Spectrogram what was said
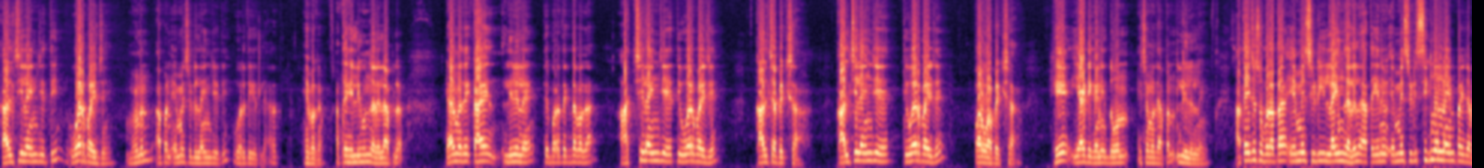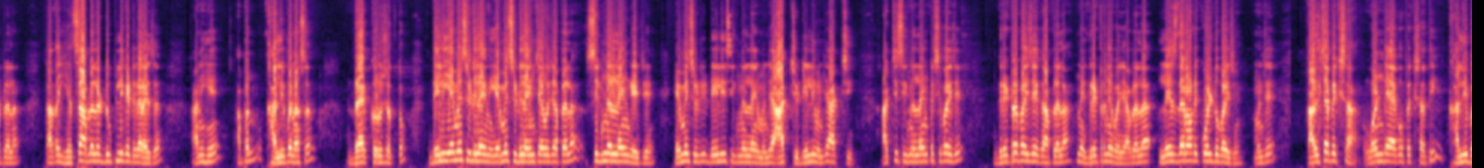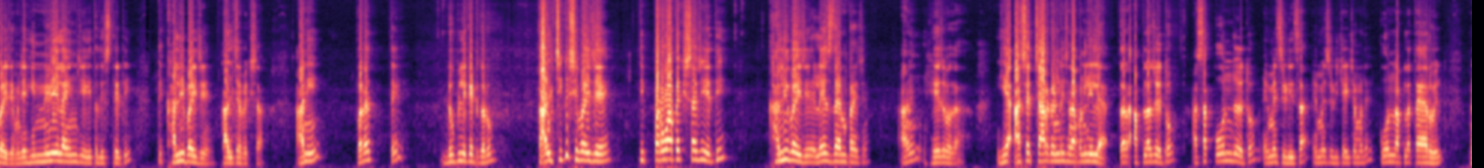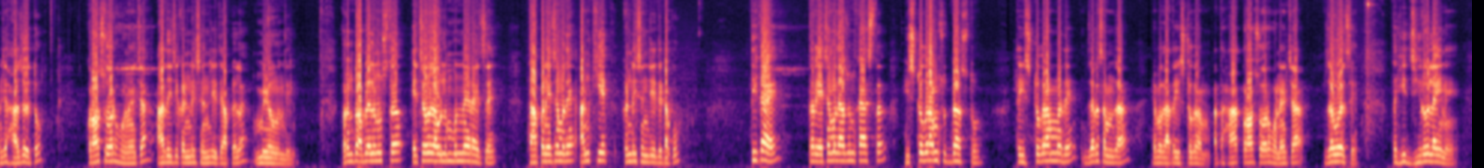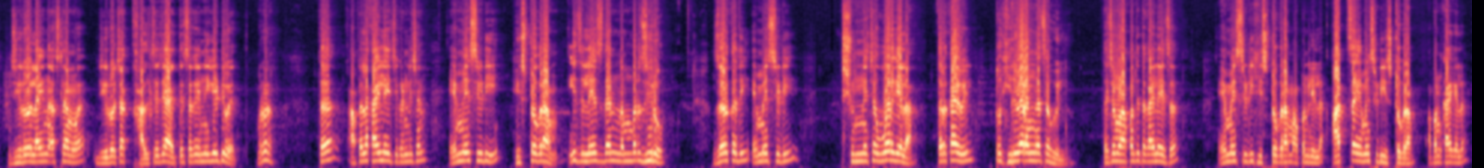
कालची लाईन जी ती वर पाहिजे. म्हणून आपण M S C D line जी ती वरती घेतली. आता हे बघा आता हे लिहून झालेलं आहे आपलं. यामध्ये काय लिहिलेलं आहे ते परत एकदा बघा. आजची लाईन जी आहे ती वर पाहिजे कालच्यापेक्षा. कालची लाईन जी आहे ती वर पाहिजे परवापेक्षा. हे या ठिकाणी दोन याच्यामध्ये आपण लिहिलेलं आहे. आता याच्यासोबत आता M S C D line झालेलं आता M S C D signal line पाहिजे आपल्याला. तर आता ह्याचं आपल्याला डुप्लिकेट करायचं आणि हे आपण खाली पण असं ड्रॅग करू शकतो. Daily M S C D line M S C D लाईनच्या ऐवजी आपल्याला सिग्नल लाईन घ्यायची आहे. M S C D daily signal line म्हणजे आजची. डेली म्हणजे आजची. आजची सिग्नल लाईन कशी पाहिजे? ग्रेटर पाहिजे का आपल्याला? नाही ग्रेटर नाही पाहिजे. आपल्याला less than or equal to पाहिजे. म्हणजे कालच्यापेक्षा वन डे ॲगोपेक्षा ती खाली पाहिजे. म्हणजे ही निळी लाईन जी इथं दिसते ती ती खाली पाहिजे कालच्यापेक्षा. आणि परत ते डुप्लिकेट करू. कालची कशी पाहिजे ती परवापेक्षा जी आहे ती खाली पाहिजे लेस दॅन पाहिजे. आणि हेच बघा हे अशा चार कंडिशन आपण लिहिल्या तर आपला जो येतो असा कोण जो येतो एम एस सी डीचा एम एस सी डीच्या याच्यामध्ये कोण आपला तयार होईल. म्हणजे हा जो येतो क्रॉस ओव्हर होण्याच्या आधीची कंडिशन जी ती आपल्याला मिळवून देईल. परंतु आपल्याला नुसतं याच्यावर अवलंबून नाही राहायचं आहे तर आपण याच्यामध्ये आणखी एक कंडिशन जी इथे टाकू. ती काय तर याच्यामध्ये अजून काय असतं? हिस्टोग्रामसुद्धा असतो. तर हिस्टोग्राममध्ये जर समजा हे बघा आता हिस्टोग्राम आता हा क्रॉस ओव्हर होण्याच्या जवळच आहे. तर ही झिरो लाईन आहे. झिरो लाईन असल्यामुळे झिरोच्या खालचे जे आहेत ते सगळे निगेटिव्ह आहेत. बरोबर? तर आपल्याला काय लिहायची condition M A C D histogram is less than number zero जर कधी एम एस सी डी शून्याच्या वर गेला तर काय होईल? तो हिरव्या रंगाचा होईल. त्याच्यामुळे आपण तिथं काय लिहायचं? M S C D histogram आपण लिहिलं. आजचा M S C D histogram आपण काय केलं?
